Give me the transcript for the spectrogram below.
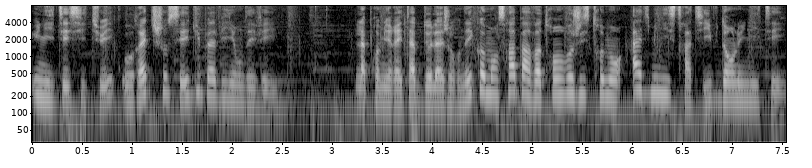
unité située au rez-de-chaussée du pavillon DV. La première étape de la journée commencera par votre enregistrement administratif dans l'unité.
